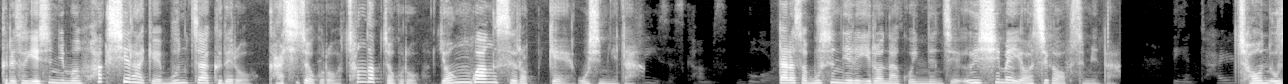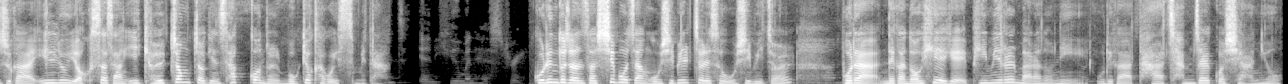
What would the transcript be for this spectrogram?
그래서 예수님은 확실하게 문자 그대로 가시적으로 청각적으로 영광스럽게 오십니다. 따라서 무슨 일이 일어나고 있는지 의심의 여지가 없습니다. 전 우주가 인류 역사상 이 결정적인 사건을 목격하고 있습니다. 고린도전서 15장 51절에서 52절 보라 내가 너희에게 비밀을 말하노니 우리가 다 잠잘 것이 아니오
